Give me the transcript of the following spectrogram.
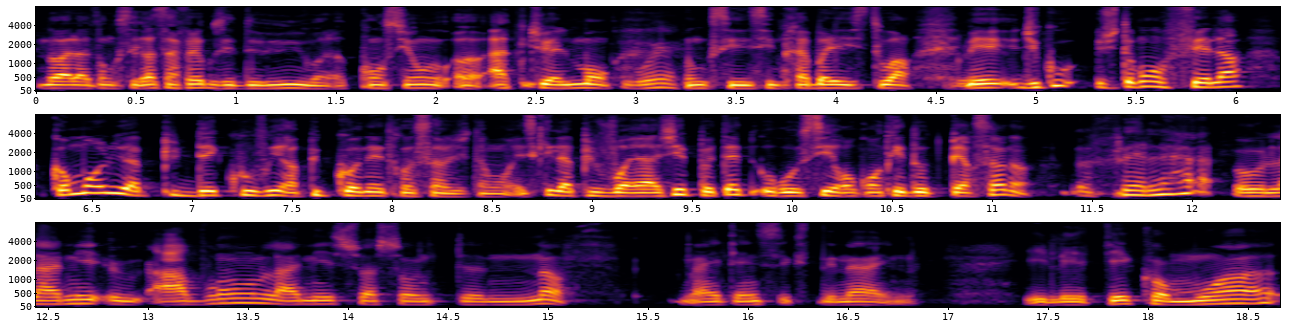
voilà, donc c'est grâce à Fela que vous êtes devenu voilà, conscient euh, actuellement. Ouais. Donc c'est une très belle histoire. Mais du coup, justement, Fela, comment lui a pu découvrir, a pu connaître ça justement? Est-ce qu'il a pu voyager peut-être ou aussi rencontrer d'autres personnes? Fela, l'année- euh, avant l'année 69, 1969, il était comme moi,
